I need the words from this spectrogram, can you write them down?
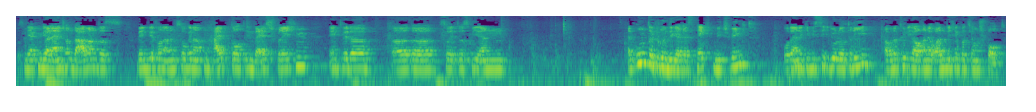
Das merken wir allein schon daran, dass wenn wir von einem sogenannten Halbgott in Weiß sprechen, entweder äh, so etwas wie ein, ein untergründiger Respekt mitschwingt oder eine gewisse Idolatrie, aber natürlich auch eine ordentliche Portion Spott.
